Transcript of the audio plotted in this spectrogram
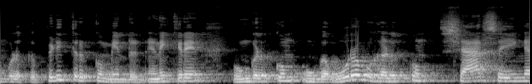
உங்களுக்கு பிடித்திருக்கும் என்று நினைக்கிறேன். உங்களுக்கும் உங்கள் உறவுகளுக்கும் ஷேர் செய்யுங்க.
